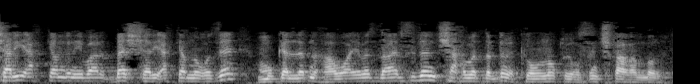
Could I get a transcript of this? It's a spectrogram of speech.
shariy ahkamdan iborat besh shariy ahkamni o'zi mukallafni havo emas doirasidan shahvatlardan ko'ngilni tuyg'usidan chiqargan bo'ladi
